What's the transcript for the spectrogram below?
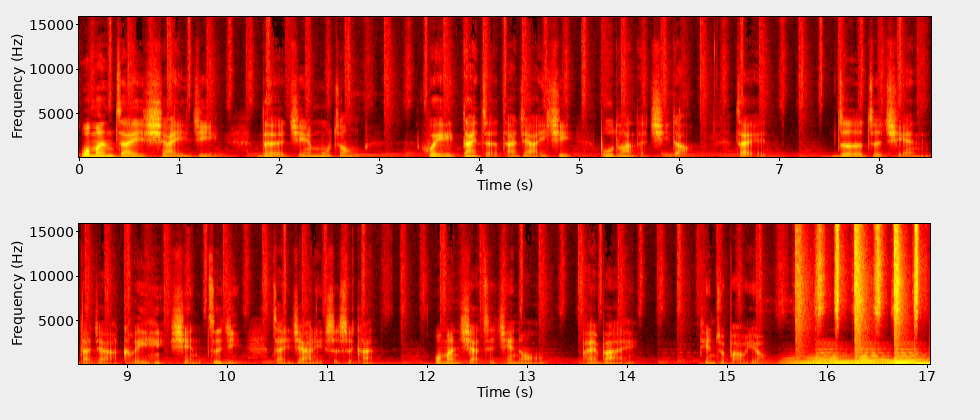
我们在下一集。的节目中，会带着大家一起不断的祈祷。在这之前，大家可以先自己在家里试试看。我们下次见哦，拜拜，天主保佑。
